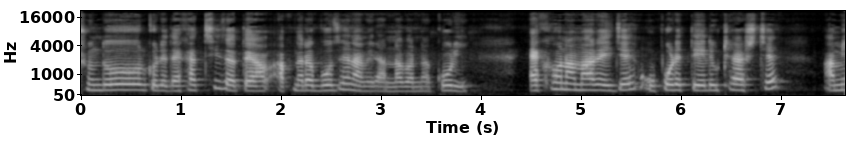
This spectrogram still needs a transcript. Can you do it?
সুন্দর করে দেখাচ্ছি, যাতে আপনারা বোঝেন আমি রান্না বান্না করি। এখন আমার এই যে উপরে তেল উঠে আসছে, আমি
